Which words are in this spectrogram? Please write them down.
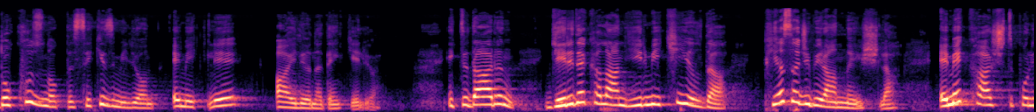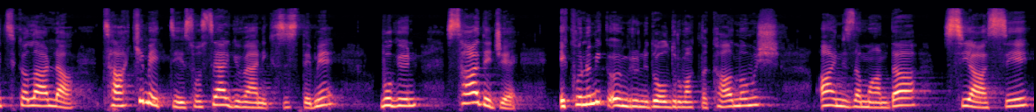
9.8 milyon emekli aylığına denk geliyor. İktidarın geride kalan 22 yılda piyasacı bir anlayışla, emek karşıtı politikalarla tahkim ettiği sosyal güvenlik sistemi bugün sadece ekonomik ömrünü doldurmakla kalmamış, aynı zamanda siyasi,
